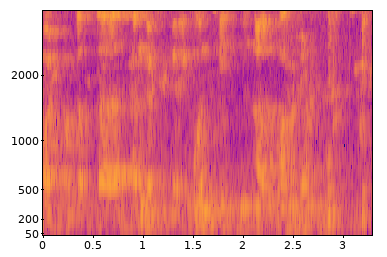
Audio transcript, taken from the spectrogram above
ಮಾಡಿಕೊಟ್ಟಂಥ ಸಂಘಟಕರಿಗೆ ಹೊಂದಿಸಿ ನಾವು ಮಾತನಾಡಲು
